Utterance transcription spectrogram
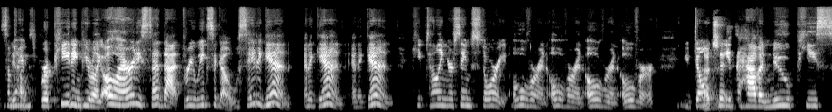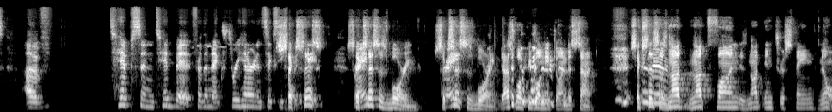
sometimes repeating people are like oh i already said that three weeks ago well say it again and again and again keep telling your same story over and over and over and over you don't That's it. need to have a new piece of tips and tidbit for the next 365 Success, days success is boring. Success is boring. That's what people need to understand. Success is is. not not fun. Is not interesting. No,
